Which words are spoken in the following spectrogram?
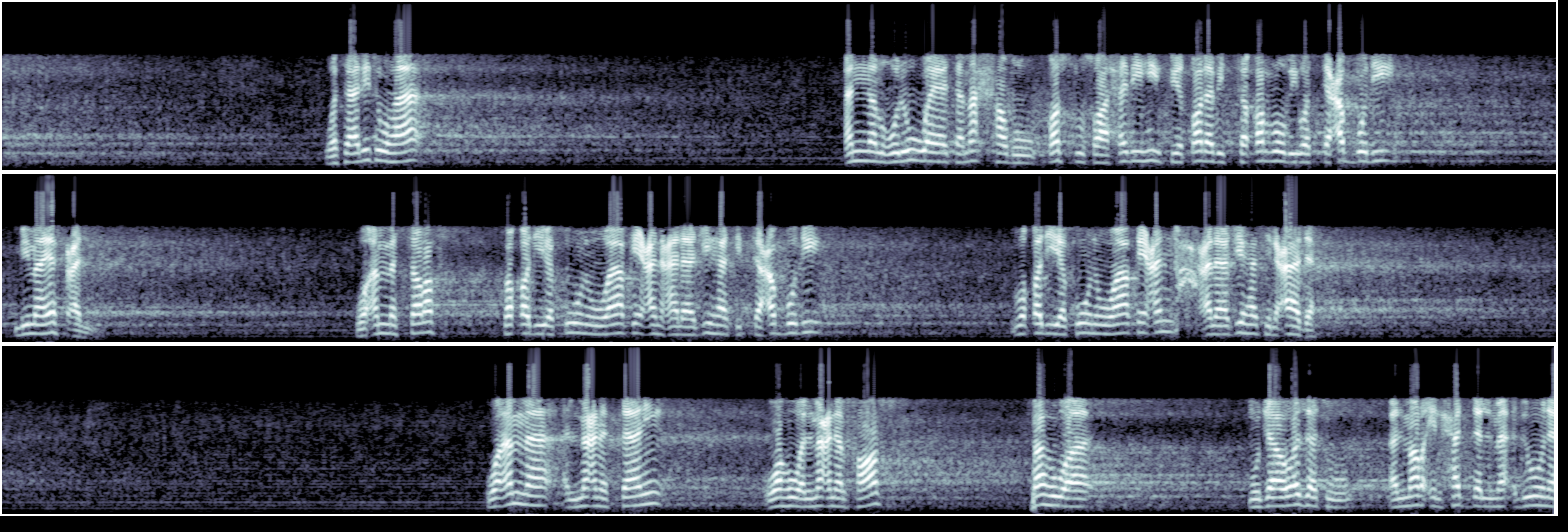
وثالثها أن الغلو يتمحض قصد صاحبه في طلب التقرب والتعبد بما يفعل. وأما السرف فقد يكون واقعا على جهة التعبد وقد يكون واقعا على جهة العادة. وأما المعنى الثاني وهو المعنى الخاص فهو مجاوزة المرء الحد المأذون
